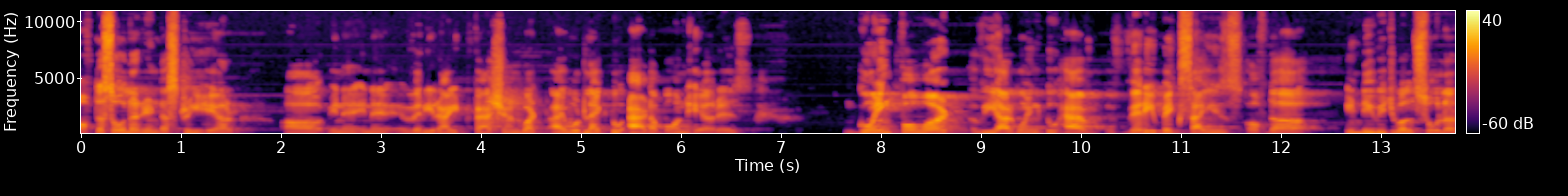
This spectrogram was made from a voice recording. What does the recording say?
of the solar industry here uh, in, a, in a very right fashion. What I would like to add upon here is, going forward, we are going to have very big size of the individual solar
